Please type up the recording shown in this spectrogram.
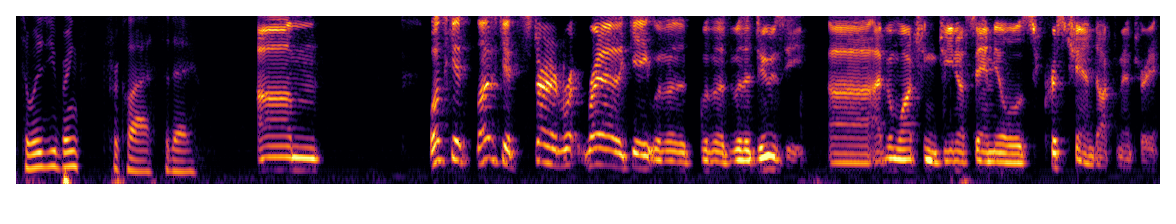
So, what did you bring for class today? Um, let's get let's get started right, right out of the gate with a with a with a doozy. Uh, I've been watching Geno Samuel's Chris Chan documentary.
